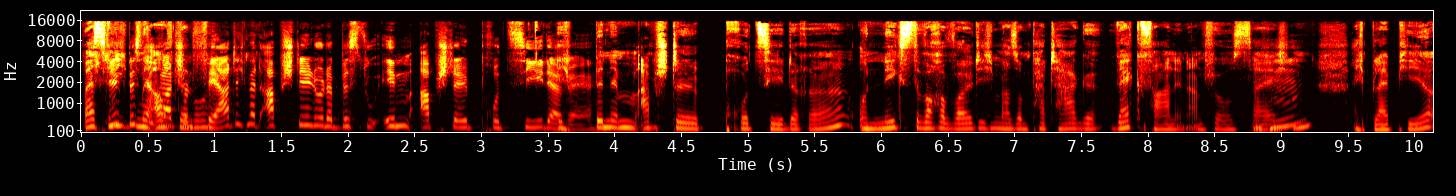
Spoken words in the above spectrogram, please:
Was liegt Bist mir du auf gerade schon Brust? fertig mit Abstillen oder bist du im Abstellprozedere? Ich bin im Abstellprozedere und nächste Woche wollte ich mal so ein paar Tage wegfahren, in Anführungszeichen. Ich bleib hier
